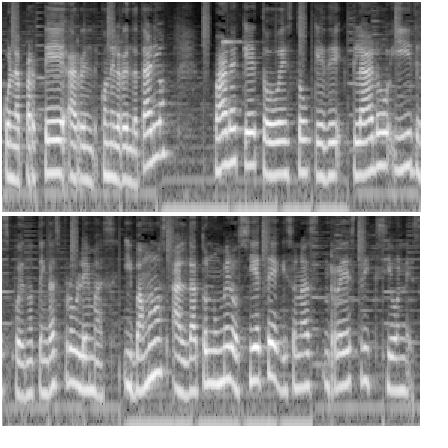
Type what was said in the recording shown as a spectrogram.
con, la parte con el arrendatario para que todo esto quede claro y después no tengas problemas. Y vámonos al dato número 7, aquí son las restricciones.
